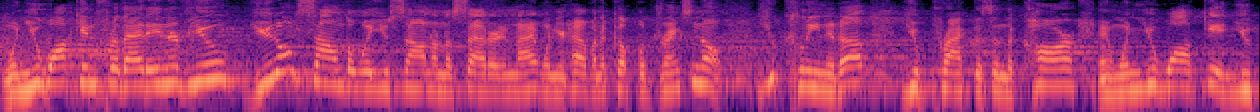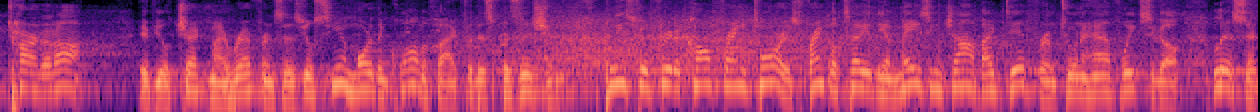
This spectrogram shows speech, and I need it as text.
When you walk in for that interview, you don't sound the way you sound on a Saturday night when you're having a couple drinks. No, you clean it up, you practice in the car, and when you walk in, you turn it on. If you'll check my references, you'll see I'm more than qualified for this position. Please feel free to call Frank Torres. Frank will tell you the amazing job I did for him two and a half weeks ago. Listen,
